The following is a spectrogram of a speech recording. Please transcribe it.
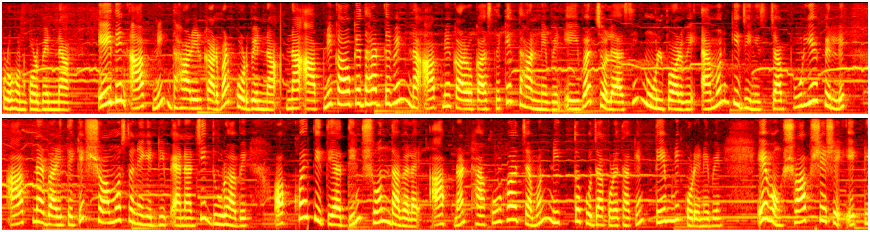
গ্রহণ করবেন না। এই দিন আপনি ধারের কারবার করবেন না। না আপনি কাউকে ধার দেবেন, না আপনি কারও কাছ থেকে ধার নেবেন। এইবার চলে আসি মূল পর্বে। এমন কি জিনিস যা পুড়িয়ে ফেললে আপনার বাড়ি থেকে সমস্ত নেগেটিভ এনার্জি দূর হবে। অক্ষয় তৃতীয়ার দিন সন্ধ্যাবেলায় আপনার ঠাকুর ঘর যেমন নিত্য পূজা করে থাকেন, তেমনি করে নেবেন এবং সব শেষে একটি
